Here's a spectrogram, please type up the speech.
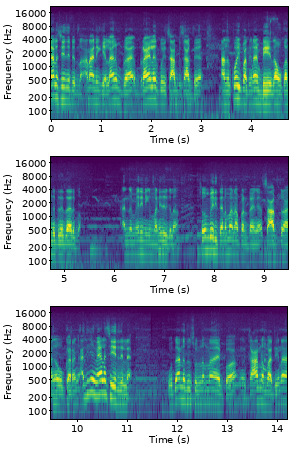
வேலை செஞ்சுட்டு இருந்தோம். ஆனால் இன்றைக்கி எல்லோரும் பிராய்லர் கோழி சாப்பிட்டு சாப்பிட்டு அந்த கோழி பார்த்திங்கன்னா இப்படியே தான் உட்காந்துட்டு தான் இருக்கும். அந்த மாரி நீங்கள் மனிதர்களும் சோம்பேறித்தனமாக என்ன பண்ணுறாங்க சாப்பிட்றாங்க உட்காராங்க அதிகம் வேலை செய்கிறதில்ல உதாரணத்துக்கு சொல்லணும்னா இப்போது காரணம் பார்த்திங்கன்னா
